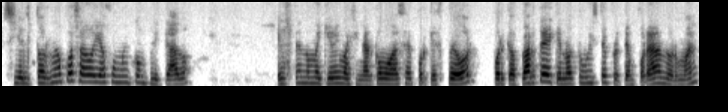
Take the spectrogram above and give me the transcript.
si el torneo pasado ya fue muy complicado, este no me quiero imaginar cómo va a ser porque es peor. Porque aparte de que no tuviste pretemporada normal,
